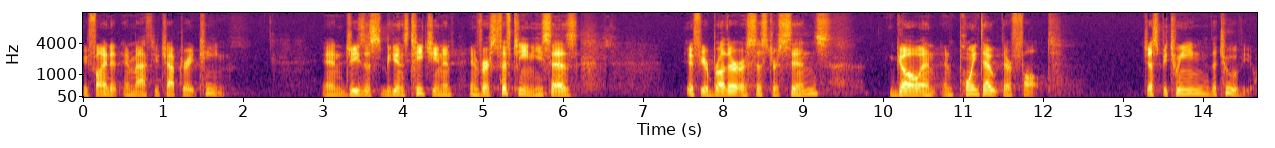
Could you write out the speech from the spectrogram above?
We find it in Matthew chapter 18. And Jesus begins teaching in, verse 15. He says, If your brother or sister sins, go and, and point out their fault, just between the two of you.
